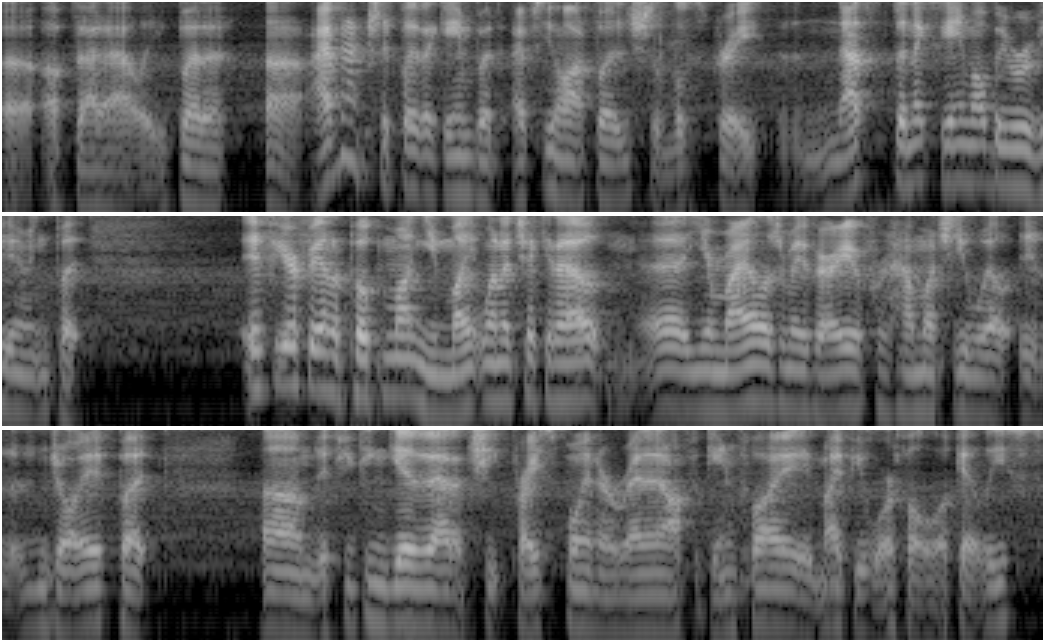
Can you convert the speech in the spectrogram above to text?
uh, up that alley. But uh, uh, I haven't actually played that game, but I've seen a lot of footage. It looks great. And that's the next game I'll be reviewing. But if you're a fan of Pokemon, you might want to check it out. Uh, your mileage may vary for how much you will enjoy it, but um, if you can get it at a cheap price point or rent it off of GameFly, it might be worth a look at least.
